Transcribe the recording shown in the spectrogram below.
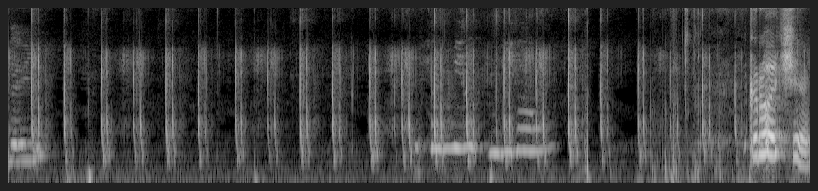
Де я? Коротше,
